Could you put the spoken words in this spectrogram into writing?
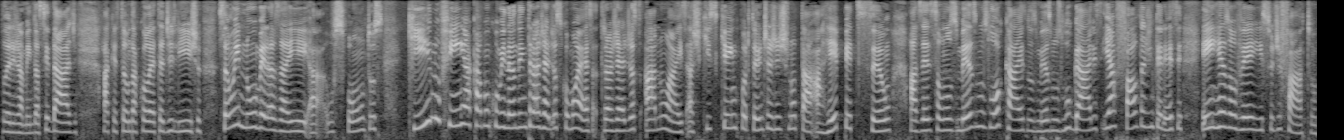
planejamento da cidade, a questão da coleta de lixo. São inúmeras aí ah, os pontos que, no fim, acabam culminando em tragédias como essa, tragédias anuais. Acho que isso que é importante a gente notar. A repetição, às vezes, são nos mesmos locais, nos mesmos lugares, e a falta de interesse em resolver isso de fato.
